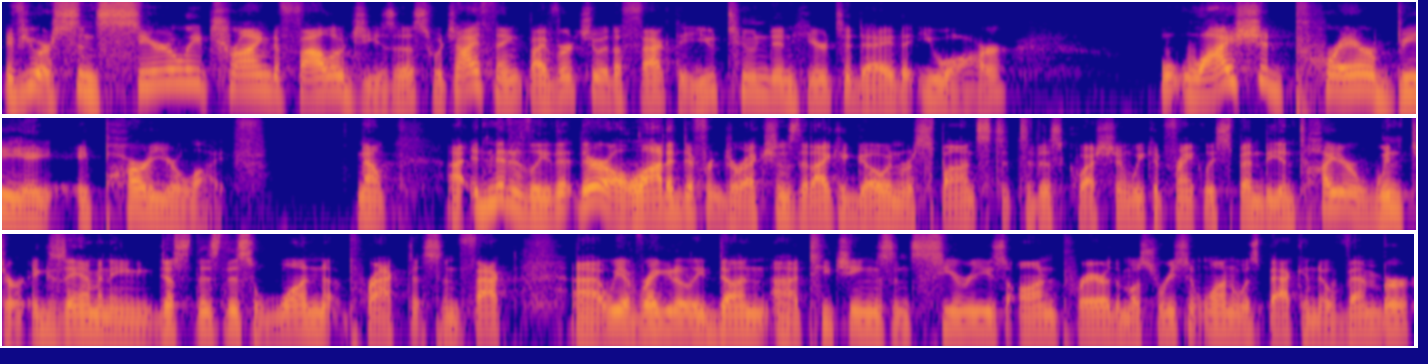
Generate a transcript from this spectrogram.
if you are sincerely trying to follow Jesus, which I think by virtue of the fact that you tuned in here today that you are, why should prayer be a, a part of your life? Now, uh, admittedly, th- there are a lot of different directions that I could go in response to, to this question. We could frankly spend the entire winter examining just this, this one practice. In fact, uh, we have regularly done uh, teachings and series on prayer. The most recent one was back in November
